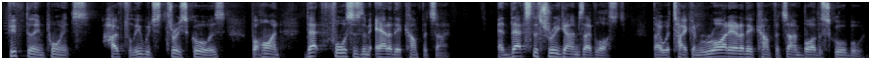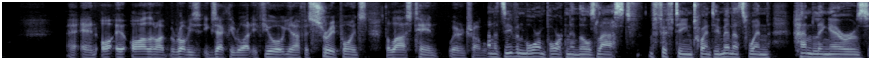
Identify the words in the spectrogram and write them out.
15 points, hopefully, which is three scores behind, that forces them out of their comfort zone. And that's the three games they've lost. They were taken right out of their comfort zone by the scoreboard. And Ireland, Robbie's exactly right. If you're, you know, if it's three points, the last 10, we're in trouble. And it's even more important in those last 15, 20 minutes when handling errors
